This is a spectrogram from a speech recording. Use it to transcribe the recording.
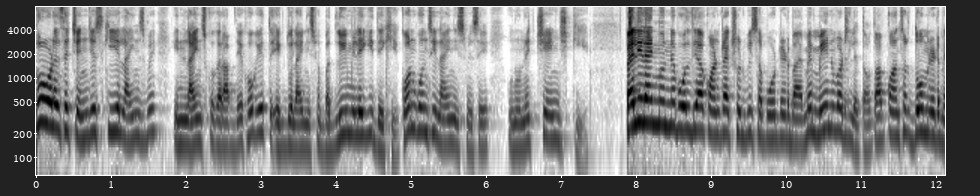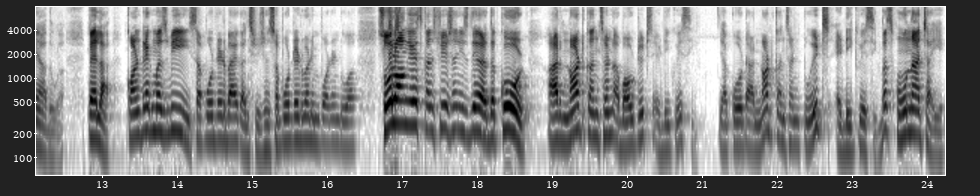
थोड़े से चेंजेस किए लाइंस में। इन लाइंस को अगर आप देखोगे तो एक दो लाइन इसमें बदली हुई मिलेगी। देखिए कौन कौन सी लाइन इसमें से उन्होंने चेंज की पहली लाइन में उन्होंने बोल दिया contract should be supported by मैं मेन वर्ड्स लेता हूँ तो आपको आंसर दो मिनट में याद होगा। पहला contract must be supported by constitution supported word important हुआ। So long as constitution is there the court are not concern about its adequacy या court are not concern to its adequacy बस होना चाहिए।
